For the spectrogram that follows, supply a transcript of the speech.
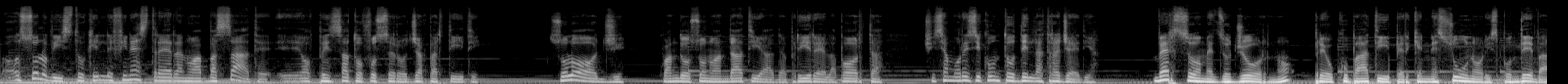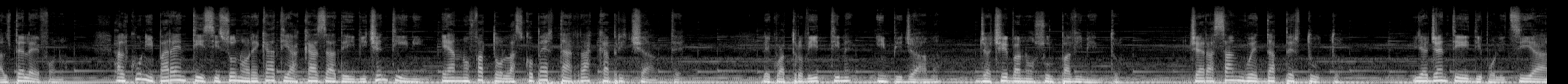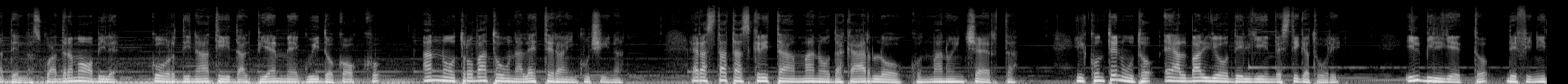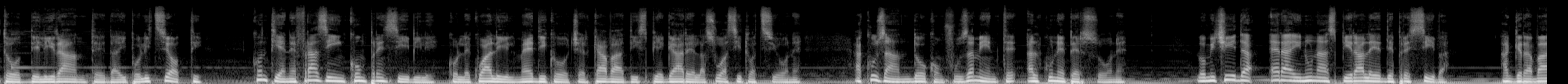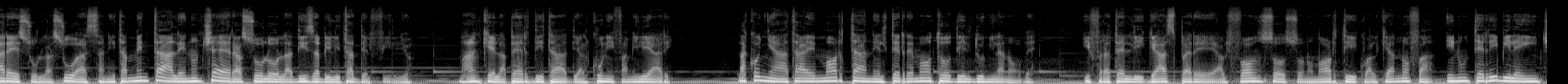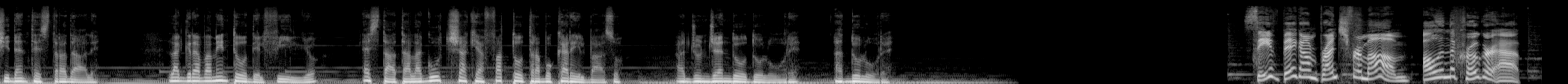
Ho solo visto che le finestre erano abbassate e ho pensato fossero già partiti. Solo oggi, quando sono andati ad aprire la porta, ci siamo resi conto della tragedia. Verso mezzogiorno, preoccupati perché nessuno rispondeva al telefono, alcuni parenti si sono recati a casa dei Vicentini e hanno fatto la scoperta raccapricciante. Le quattro vittime, in pigiama, giacevano sul pavimento. C'era sangue dappertutto. Gli agenti di polizia della squadra mobile, coordinati dal PM Guido Cocco, hanno trovato una lettera in cucina. Era stata scritta a mano da Carlo con mano incerta. Il contenuto è al vaglio degli investigatori. Il biglietto, definito delirante dai poliziotti, contiene frasi incomprensibili con le quali il medico cercava di spiegare la sua situazione, accusando confusamente alcune persone. L'omicida era in una spirale depressiva. A gravare sulla sua sanità mentale non c'era solo la disabilità del figlio, ma anche la perdita di alcuni familiari. La cognata è morta nel terremoto del 2009. I fratelli Gaspare e Alfonso sono morti qualche anno fa in un terribile incidente stradale l'aggravamento del figlio è stata la goccia che ha fatto traboccare il vaso, aggiungendo dolore a dolore. Save big on brunch for mom, all in the Kroger app.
